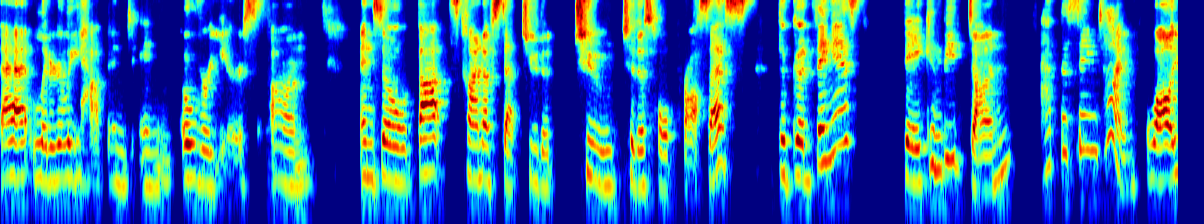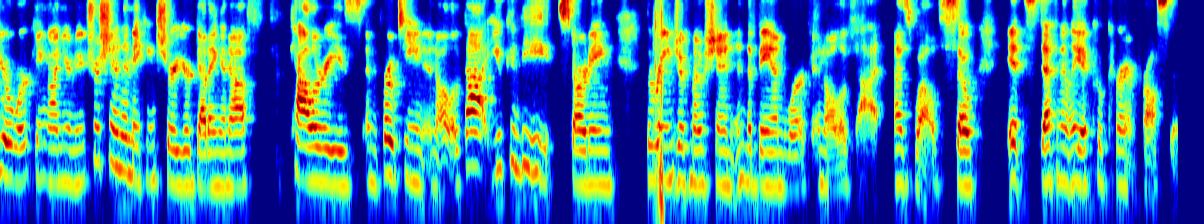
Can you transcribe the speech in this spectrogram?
that literally happened in over years. Um, and so that's kind of step two to two to this whole process. The good thing is they can be done at the same time while you're working on your nutrition and making sure you're getting enough calories and protein and all of that, you can be starting the range of motion and the band work and all of that as well. So it's definitely a concurrent process,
